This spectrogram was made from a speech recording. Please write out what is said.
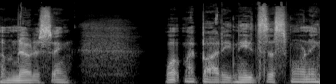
I'm noticing what my body needs this morning.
